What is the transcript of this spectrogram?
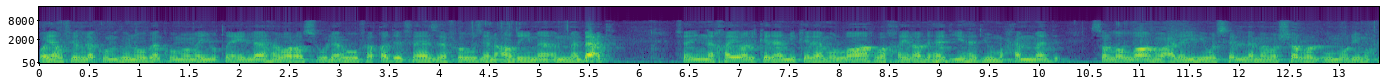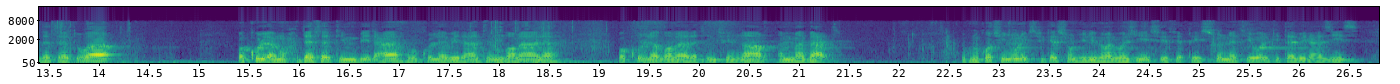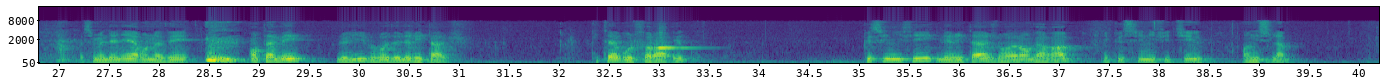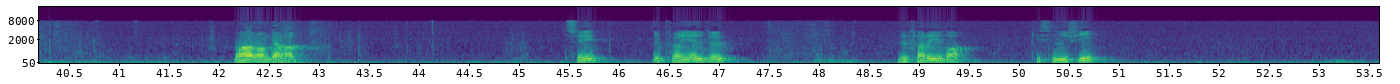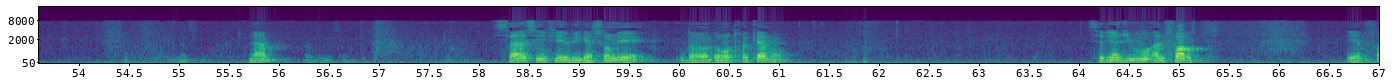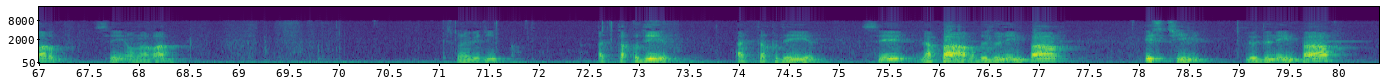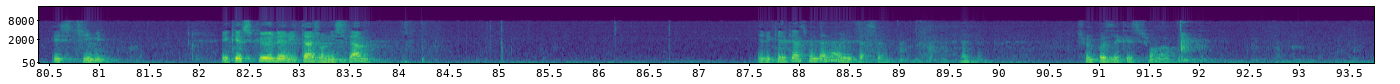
ويغفر لكم ذنوبكم ومن يطع الله ورسوله فقد فاز فوزا عظيما أما بعد فإن خير الكلام كلام الله وخير الهدي هدي محمد صلى الله عليه وسلم وشر الأمور محدثاتها وكل محدثة بدعة وكل بدعة ضلالة وكل ضلالة في النار أما بعد Donc nous continuons l'explication du livre Al-Wajih, c'est Fiqh Sunnati wal Kitab al-Aziz. La semaine dernière, on avait entamé le livre de l'héritage. Kitab al-Fara'id. Que signifie l'héritage dans la langue arabe et que signifie-t-il en islam? Dans la langue arabe, c'est le pluriel de de farida qui signifie non ça signifie obligation mais dans, dans notre cas non. Ça vient du mot al-fard. Et al-fard c'est en arabe qu'est-ce qu'on avait dit? At-taqdir. At-taqdir c'est la part, de donner une part estimée. De donner une part estimée. Et qu'est-ce que l'héritage en islam? Il y avait quelqu'un la semaine dernière ou il y avait personne Je me pose des questions là.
